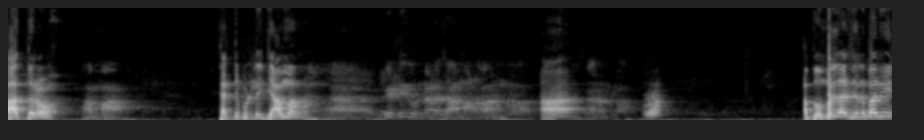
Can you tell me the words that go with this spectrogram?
பாத்திரம். ஆமா. தட்டுப்பட்டு ஜாமா. ஆ, வீட்டுக்கு உண்டான சாமானும் வேணும்ல. ஆ? அப்போ முல்லா சில மாதிரி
